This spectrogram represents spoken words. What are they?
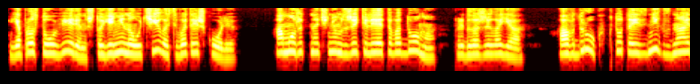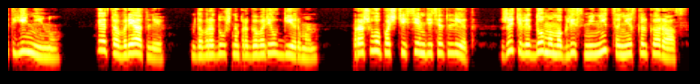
Я просто уверен, что Янина училась в этой школе. А может, начнем с жителей этого дома?» — предложила я. «А вдруг кто-то из них знает Янину?» «Это вряд ли», — добродушно проговорил Герман. «Прошло почти семьдесят лет. Жители дома могли смениться несколько раз.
